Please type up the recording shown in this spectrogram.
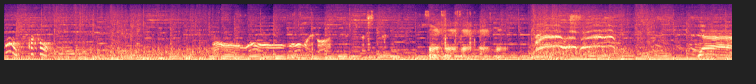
Oh, fuck off. Oh, oh, oh, oh my god. that's so cute. Yeah.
